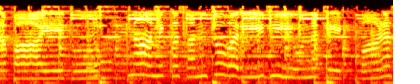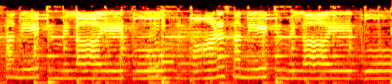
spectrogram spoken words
نه پائي ٿو نانڪ سنت وري به ان کي پاڻ سان نيٺ ملائي ٿو پاڻ سان نيٺ ملائي ٿو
